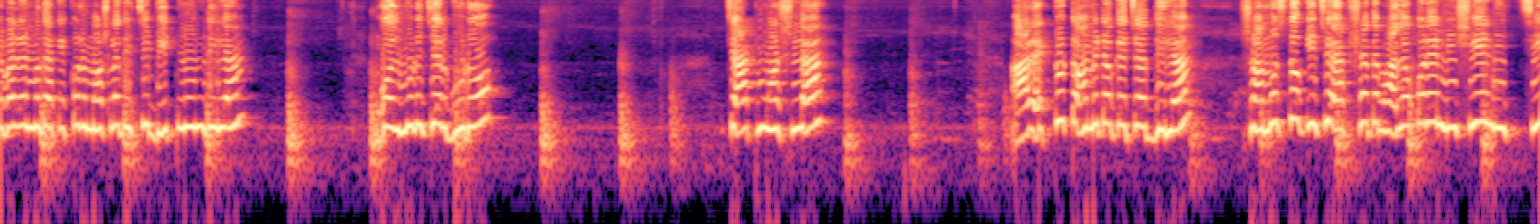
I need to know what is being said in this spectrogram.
এবার এর মধ্যে এক এক করে মশলা দিচ্ছি। বিট নুন দিলাম। গোলমরিচের গুঁড়ো। চাট মশলা। আর একটু টমেটো কেচাপ দিলাম। সমস্ত কিছু একসাথে ভালো করে মিশিয়ে নিচ্ছি।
